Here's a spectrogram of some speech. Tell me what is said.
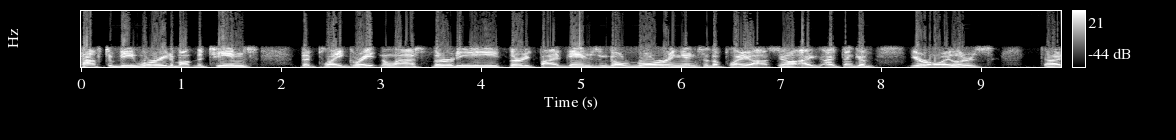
have to be worried about the teams that play great in the last 30, 35 games and go roaring into the playoffs. You know, I, I think of your Oilers, uh,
